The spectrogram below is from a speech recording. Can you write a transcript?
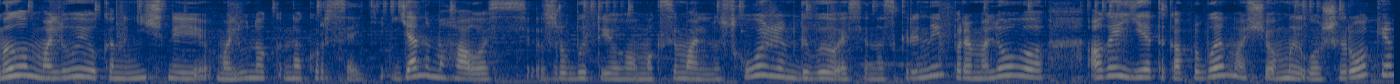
Милом малюю канонічний малюнок на корсеті. Я намагалась зробити його максимально схожим, дивилася на скріни, перемальовувала, але є така проблема, що мило широке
